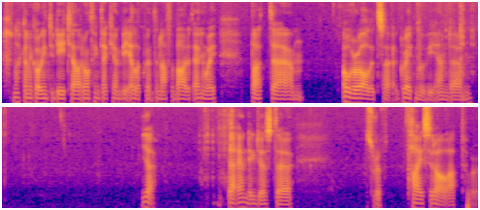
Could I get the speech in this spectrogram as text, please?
I'm not gonna go into detail. I don't think I can be eloquent enough about it anyway. But um, overall, it's a great movie, and um, yeah, that ending just uh, sort of ties it all up, or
